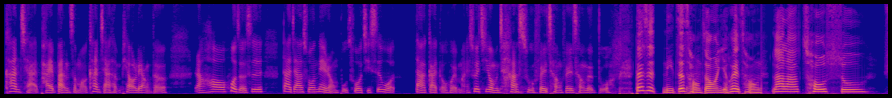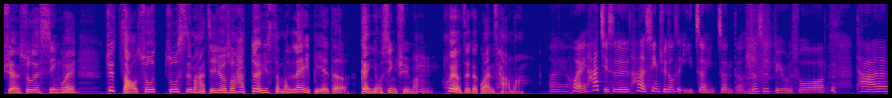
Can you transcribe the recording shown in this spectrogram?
看起来排版什么看起来很漂亮的，然后或者是大家说内容不错，其实我大概都会买。所以其实我们家的书非常非常的多。但是你这从中也会从拉拉抽书选书的行为。嗯去找出蛛丝马迹，就是说他对于什么类别的更有兴趣吗？嗯，会有这个观察吗？哎，会。他其实他的兴趣都是一阵一阵的，就是比如说他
